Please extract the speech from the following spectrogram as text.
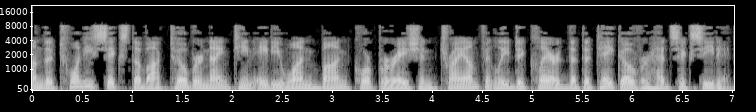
On 26 October 1981 Bond Corporation triumphantly declared that the takeover had succeeded.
